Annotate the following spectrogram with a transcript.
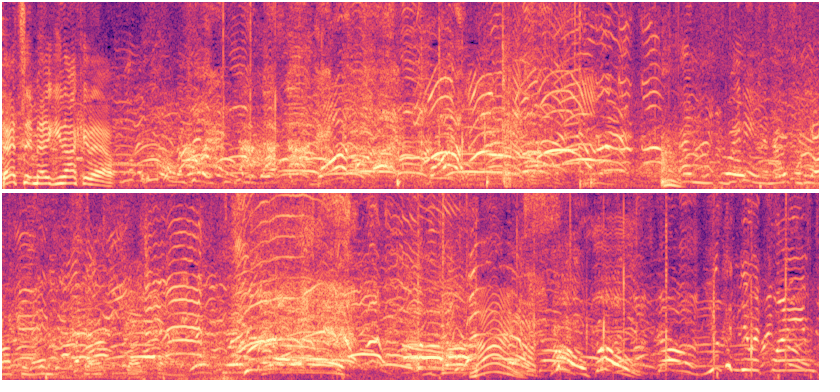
That's it, Maggie, knock it out. Nice! Go, go. You can do it, Flames!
